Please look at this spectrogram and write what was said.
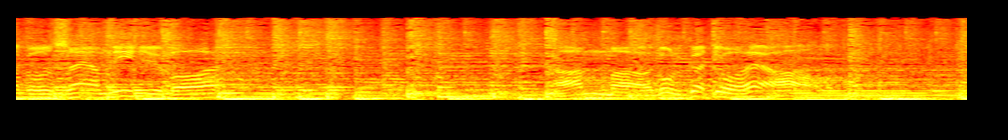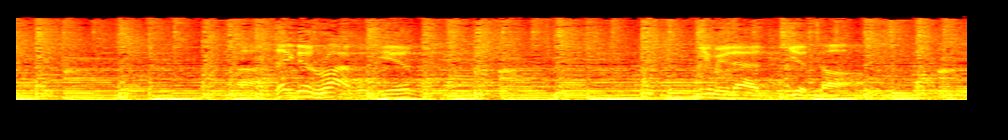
Uncle Sam need you, boy. I'm uh, gonna cut your hair off. Now, take this rifle, kid. Gimme that guitar.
